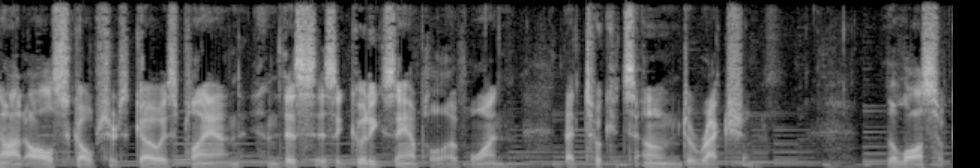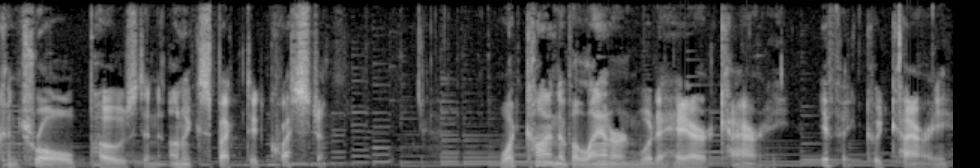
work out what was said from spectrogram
Not all sculptures go as planned, and this is a good example of one that took its own direction. The loss of control posed an unexpected question. What kind of a lantern would a hare carry if it could carry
